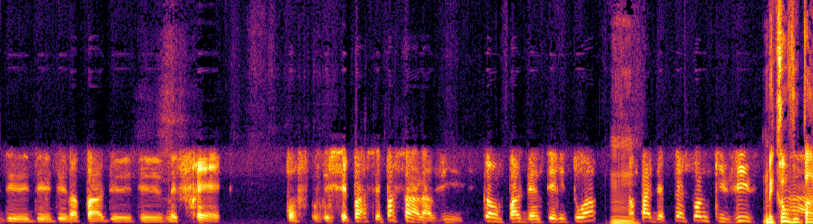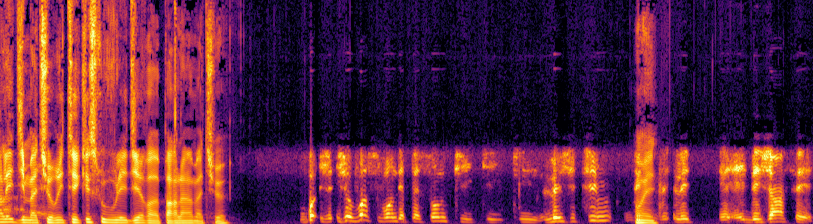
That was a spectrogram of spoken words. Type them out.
de, de, de, la part de, de mes frères. C'est pas, c'est pas ça la vie. Quand on parle d'un territoire, hmm. on parle des personnes qui vivent. Mais quand vous parlez d'immaturité, qu'est-ce que vous voulez dire euh, par là, Mathieu? Je, vois souvent des personnes qui, qui, qui légitiment les, déjà ces,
